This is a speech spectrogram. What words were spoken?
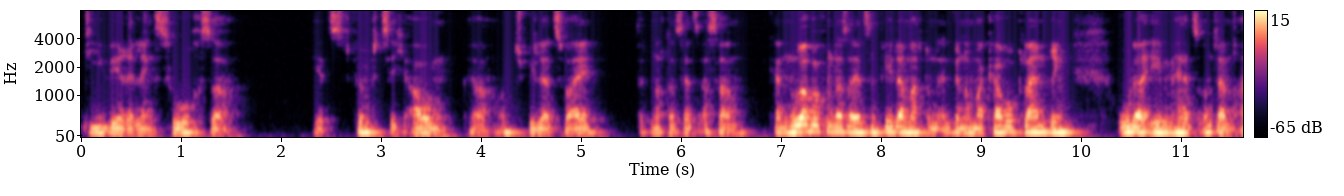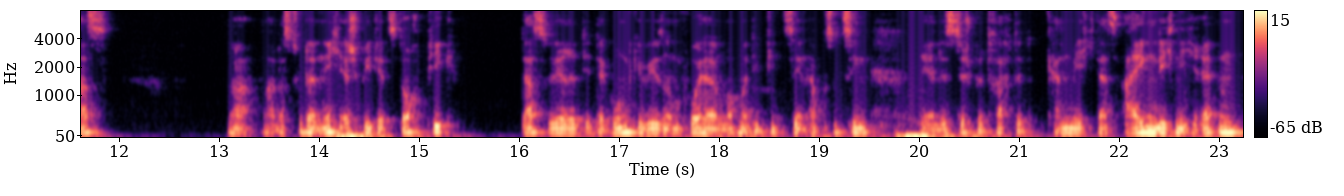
die wäre längst hoch. So, jetzt 50 Augen, ja, und Spieler 2 wird noch das Herz Ass haben. Ich kann nur hoffen, dass er jetzt einen Fehler macht und entweder noch mal Karo klein bringt, oder eben Herz unterm Ass. Ja, das tut er nicht, er spielt jetzt doch Pik. Das wäre der Grund gewesen, um vorher nochmal die Pik 10 abzuziehen. Realistisch betrachtet kann mich das eigentlich nicht retten.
